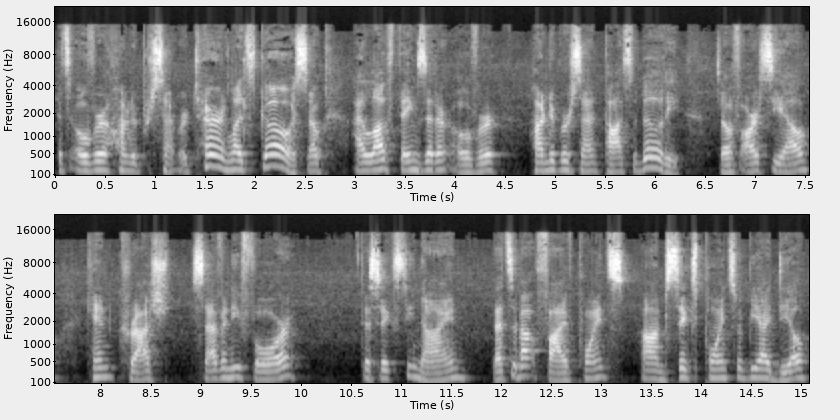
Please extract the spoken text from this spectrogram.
That's over 100% return. Let's go. So, I love things that are over 100% possibility. So, if RCL can crush 74 to 69, that's about 5 points. Um, 6 points would be ideal,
